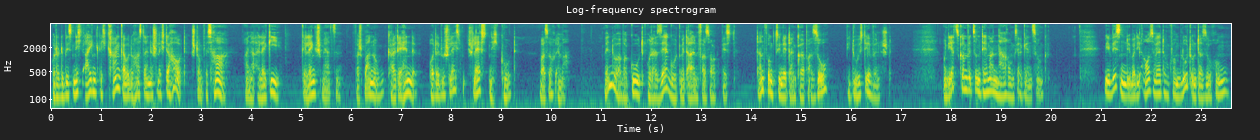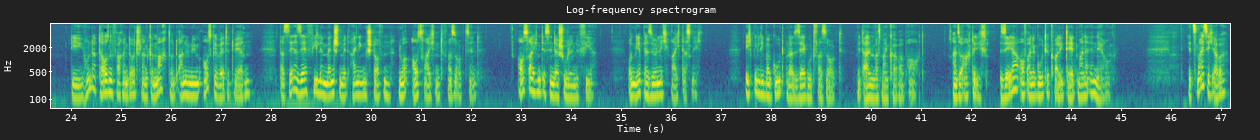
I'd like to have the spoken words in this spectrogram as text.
Oder du bist nicht eigentlich krank, aber du hast eine schlechte Haut, stumpfes Haar, eine Allergie, Gelenkschmerzen, Verspannung, kalte Hände oder du schläfst, schläfst nicht gut, was auch immer. Wenn du aber gut oder sehr gut mit allem versorgt bist, dann funktioniert dein Körper so, wie du es dir wünschst. Und jetzt kommen wir zum Thema Nahrungsergänzung. Wir wissen über die Auswertung von Blutuntersuchungen, die hunderttausendfach in Deutschland gemacht und anonym ausgewertet werden, dass sehr, sehr viele Menschen mit einigen Stoffen nur ausreichend versorgt sind. Ausreichend ist in der Schule eine 4. Und mir persönlich reicht das nicht. Ich bin lieber gut oder sehr gut versorgt mit allem, was mein Körper braucht. Also achte ich sehr auf eine gute Qualität meiner Ernährung. Jetzt weiß ich aber,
